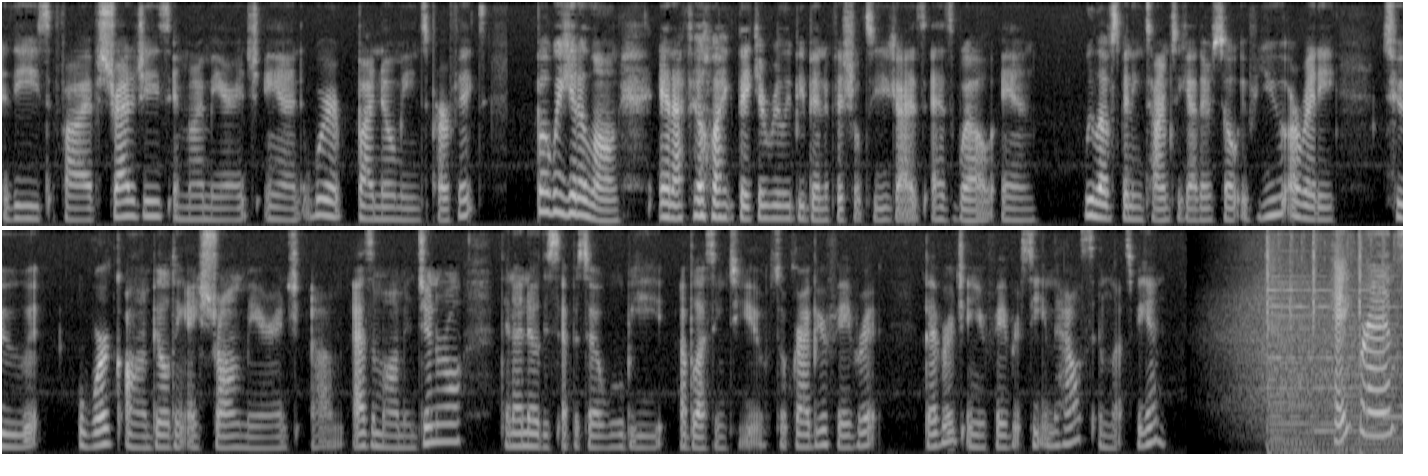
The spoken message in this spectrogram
these five strategies in my marriage, and we're by no means perfect, but we get along, and I feel like they can really be beneficial to you guys as well. And we love spending time together. So if you are ready to work on building a strong marriage um, as a mom in general, then I know this episode will be a blessing to you. So grab your favorite beverage and your favorite seat in the house, and let's begin. Hey, friends,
